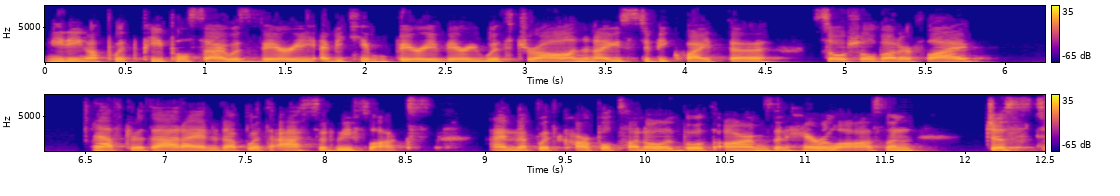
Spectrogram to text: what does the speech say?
meeting up with people. So I was very, I became very, very withdrawn, and I used to be quite the social butterfly. After that, I ended up with acid reflux. I ended up with carpal tunnel in both arms and hair loss. And just,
